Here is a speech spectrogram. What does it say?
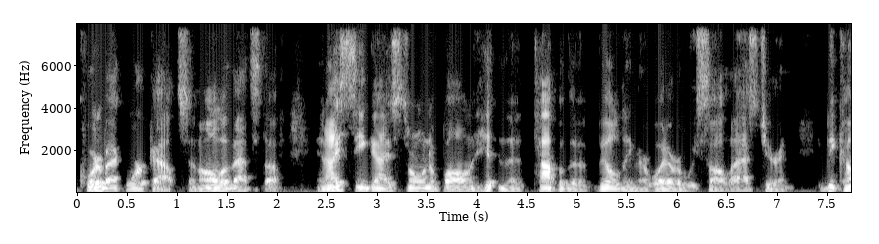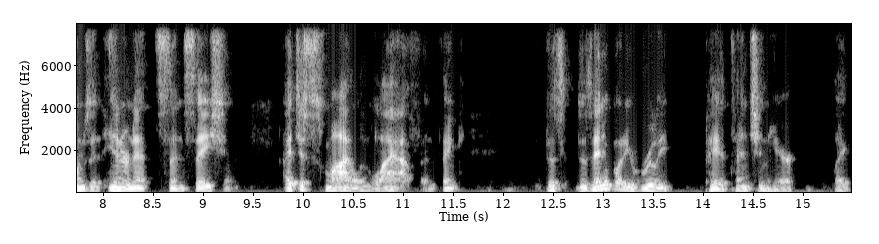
quarterback workouts and all of that stuff, and I see guys throwing a ball and hitting the top of the building or whatever we saw last year, and it becomes an internet sensation. I just smile and laugh and think, does does anybody really pay attention here? Like,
